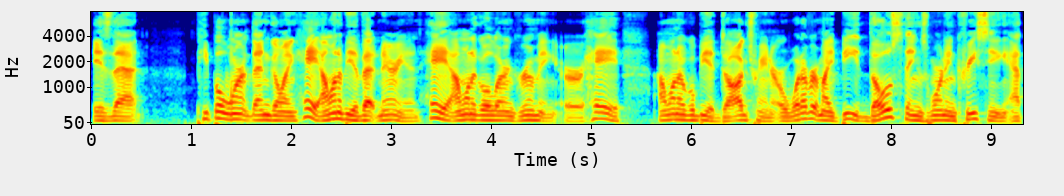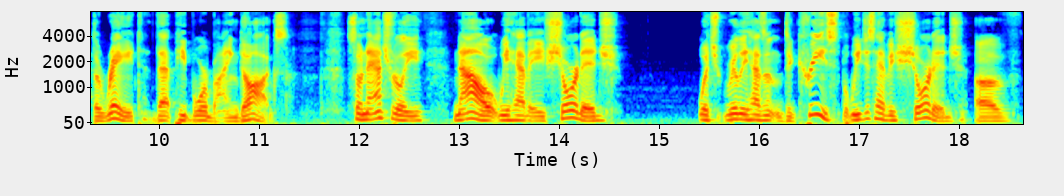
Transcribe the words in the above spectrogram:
is that people weren't then going, hey, I want to be a veterinarian. Hey, I want to go learn grooming. Or hey, I want to go be a dog trainer or whatever it might be. Those things weren't increasing at the rate that people were buying dogs. So naturally, now we have a shortage which really hasn't decreased, but we just have a shortage of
